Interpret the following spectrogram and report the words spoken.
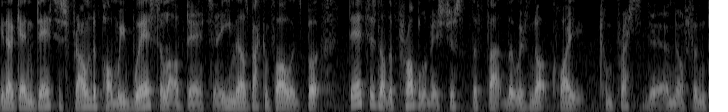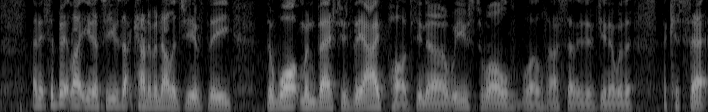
You know, again, data is frowned upon. We waste a lot of data, emails back and forwards, but data is not the problem. It's just the fact that we've not quite compressed it enough. And, and it's a bit like, you know, to use that kind of analogy of the, the Walkman versus the iPod, you know, we used to all, well, I certainly did, you know, with a, a cassette,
